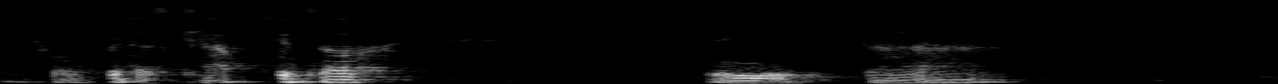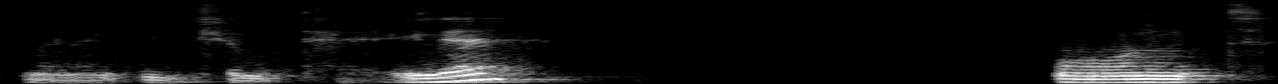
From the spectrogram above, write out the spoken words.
Ich hoffe, das klappt jetzt auch, wenn ich da meinen Bildschirm teile und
